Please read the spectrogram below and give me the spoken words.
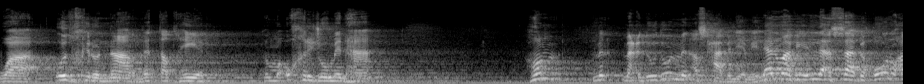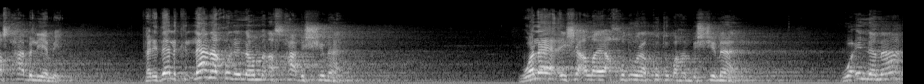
وأدخلوا النار للتطهير ثم أخرجوا منها هم من معدودون من أصحاب اليمين لأنه ما في إلا السابقون وأصحاب اليمين فلذلك لا نقول إنهم من أصحاب الشمال ولا إن شاء الله يأخذون كتبهم بالشمال وإنما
